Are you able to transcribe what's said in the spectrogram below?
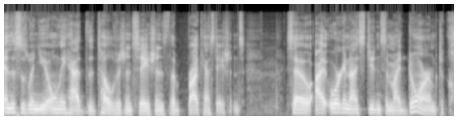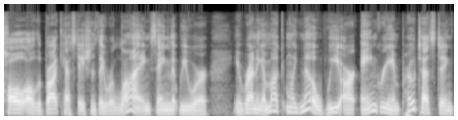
and this is when you only had the television stations, the broadcast stations. So I organized students in my dorm to call all the broadcast stations. They were lying, saying that we were you know, running amok. I'm like, no, we are angry and protesting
